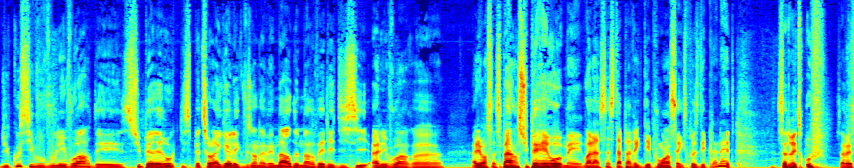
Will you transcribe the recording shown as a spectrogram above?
Du coup, si vous voulez voir des super-héros qui se pètent sur la gueule et que vous en avez marre de Marvel et DC, allez voir, euh, allez voir ça. C'est pas un super-héros, mais voilà, ça se tape avec des points, ça explose des planètes. Ça doit être ouf, ça va être,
